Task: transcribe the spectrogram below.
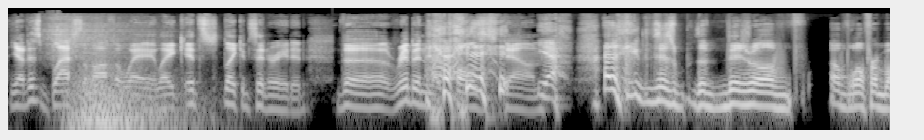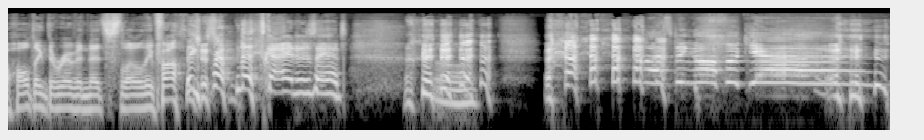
Yeah, this blasts them off away. Like it's like incinerated. The ribbon like falls down. Yeah, I think it's just the visual of of Wolfram holding the ribbon that's slowly falling Just- from the sky in his hands. Oh. Blasting off again.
